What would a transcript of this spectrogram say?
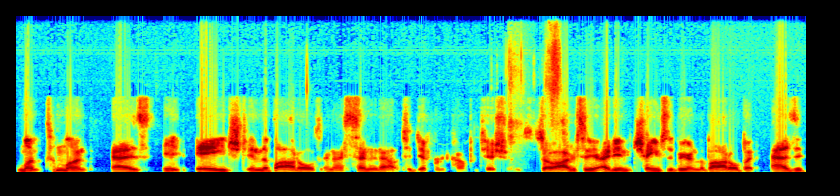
month to month as it aged in the bottles, and I sent it out to different competitions. So obviously, I didn't change the beer in the bottle, but as it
